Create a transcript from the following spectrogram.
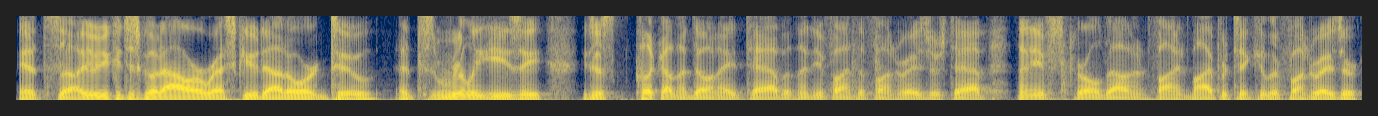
It's uh, you can just go to ourrescue.org too. It's really easy. You just click on the donate tab, and then you find the fundraisers tab. Then you scroll down and find my particular fundraiser,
